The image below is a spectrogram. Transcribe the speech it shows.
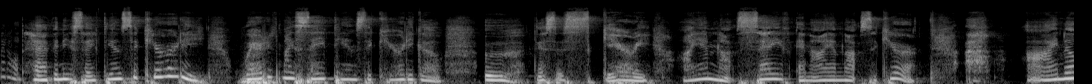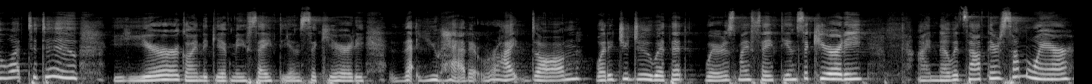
I don't have any safety and security. Where did my safety and security go? Ooh, this is scary. I am not safe and I am not secure. Ah, I know what to do. You're going to give me safety and security. That you have it right, Dawn. What did you do with it? Where is my safety and security? I know it's out there somewhere.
